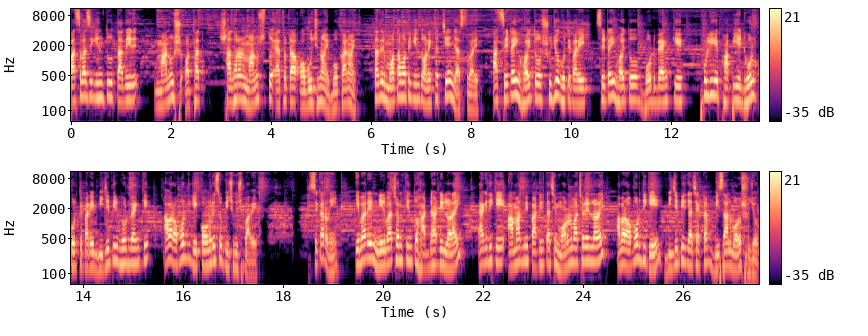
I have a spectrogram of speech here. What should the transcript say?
পাশাপাশি কিন্তু তাদের মানুষ অর্থাৎ সাধারণ মানুষ তো এতটা অবুঝ নয়, বোকা নয়। তাদের মতামতে কিন্তু অনেকটা চেঞ্জ আসতে পারে। আর সেটাই হয়তো সুযোগ হতে পারে, সেটাই হয়তো ভোট ব্যাংককে ফুলিয়ে ফাঁপিয়ে ঢোল করতে পারে বিজেপির ভোট ব্যাংকে আবার অপরদিকে কংগ্রেসও কিছু কিছু পাবে। সে কারণে এবারের নির্বাচন কিন্তু হাড্ডাহাড্ডির লড়াই, একদিকে আম আদমি পার্টির কাছে মরণ বাছরের লড়াই, আবার অপরদিকে বিজেপির কাছে একটা বিশাল বড় সুযোগ।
